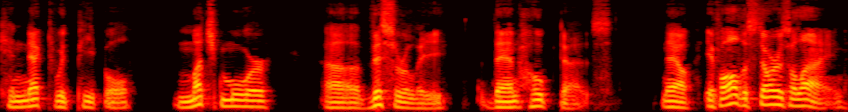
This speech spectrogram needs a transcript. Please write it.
connect with people much more uh, viscerally than hope does. Now, if all the stars align,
